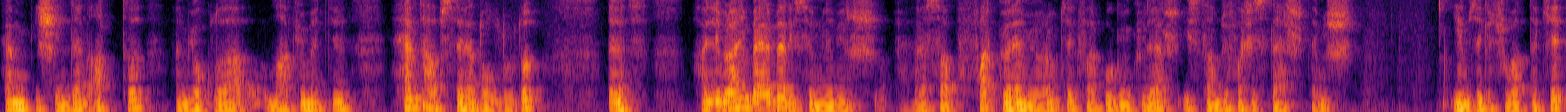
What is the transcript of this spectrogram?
hem işinden attı hem yokluğa mahkum etti hem de hapislere doldurdu. Evet, Halil İbrahim Berber isimli bir hesap fark göremiyorum. Tek fark bugünküler İslamcı faşistler demiş. 28 Şubat'taki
